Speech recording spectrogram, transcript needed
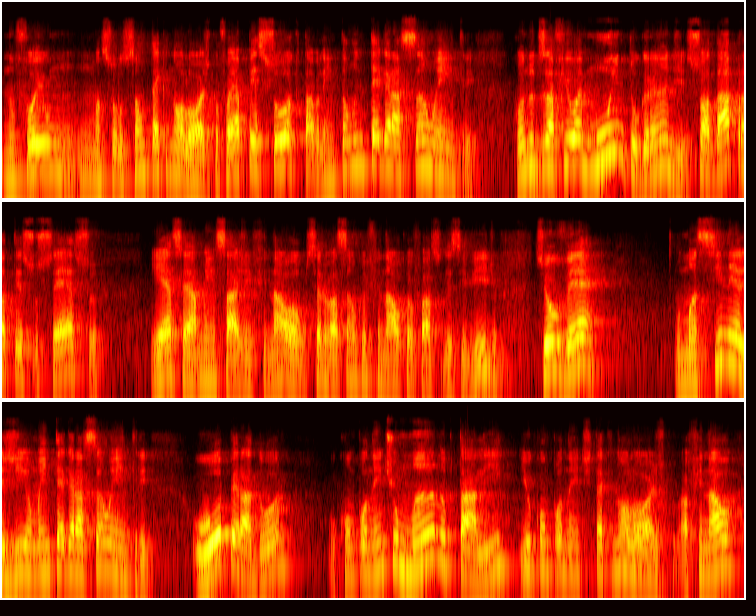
Não foi um, uma solução tecnológica, foi a pessoa que estava ali. Então, integração entre Quando o desafio é muito grande, só dá para ter sucesso, e essa é a mensagem final, a observação que o final que eu faço desse vídeo, se houver uma sinergia, uma integração entre o operador, o componente humano que está ali e o componente tecnológico. Afinal,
